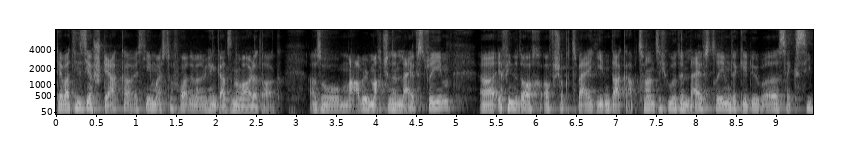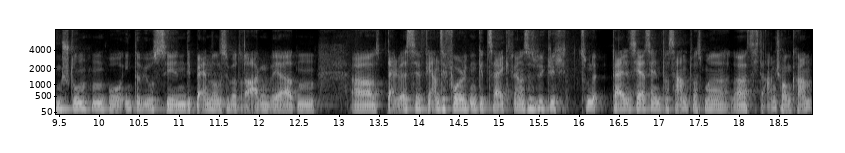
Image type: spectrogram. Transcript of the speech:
der war dieses Jahr stärker als jemals zuvor, der war nämlich ein ganz normaler Tag. Also Marvel macht schon einen Livestream, äh, er findet auch auf Shock 2 jeden Tag ab 20 Uhr den Livestream, der geht über sechs, sieben Stunden, wo Interviews sind, die Panels übertragen werden, äh, teilweise Fernsehfolgen gezeigt werden. Also es ist wirklich zum Teil sehr, sehr interessant, was man äh, sich da anschauen kann.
